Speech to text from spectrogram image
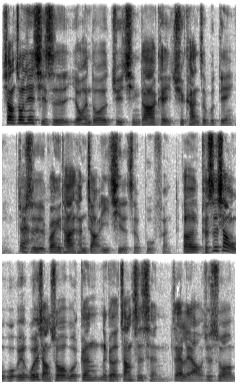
像中间其实有很多剧情，大家可以去看这部电影，就是关于他很讲义气的这部分。呃，可是像我，我我也讲说，我跟那个张志成在聊，就是说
